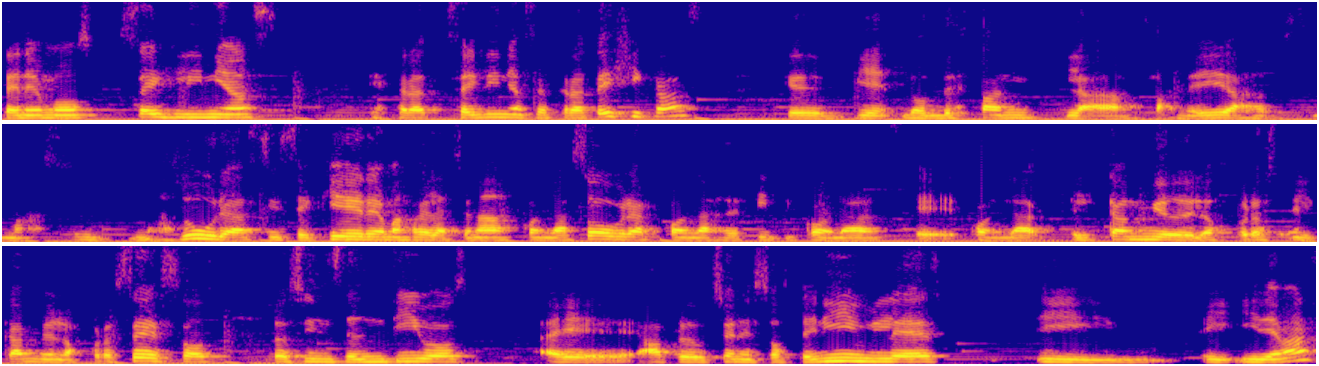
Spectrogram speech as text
Tenemos seis líneas, seis líneas estratégicas que, donde están las, medidas más, más, duras, si se quiere, más relacionadas con las obras, con, las, con, las, eh, con el, cambio de los, el cambio en los procesos, los incentivos eh, a producciones sostenibles y, y demás.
